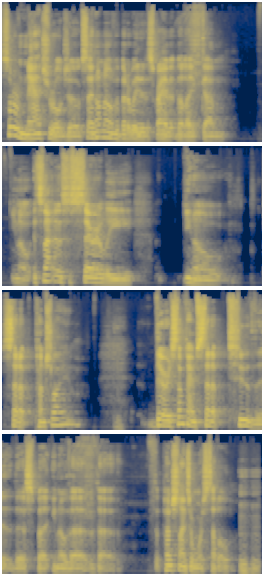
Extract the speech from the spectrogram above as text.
sort of natural jokes. I don't know of a better way to describe it, but like, um, you know, it's not necessarily, you know, set up punchline. There is sometimes set up to the, this, but you know, the, the, the punchlines are more subtle. Mm-hmm.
